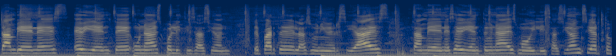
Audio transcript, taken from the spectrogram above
también es evidente una despolitización de parte de las universidades, también es evidente una desmovilización, ¿cierto?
